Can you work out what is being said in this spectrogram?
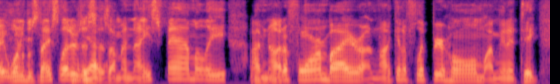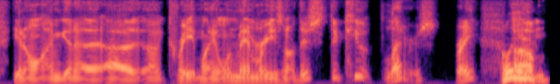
right? One of those nice letters that yep. says, I'm a nice family. I'm not a foreign buyer. I'm not going to flip your home. I'm going to take, you know, I'm going to uh, uh, create my own memories. And all. There's, they're cute letters, right? Oh, yeah. Um,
